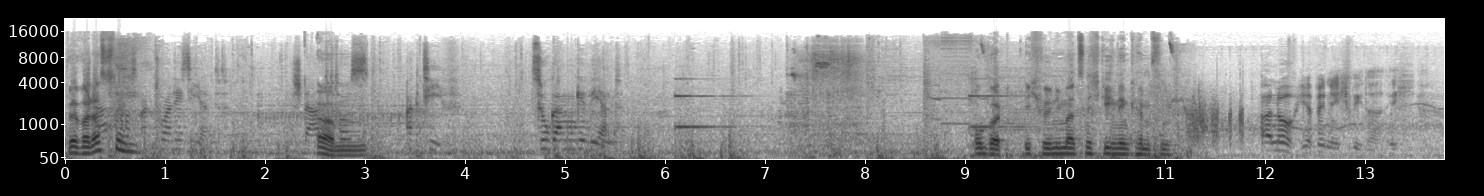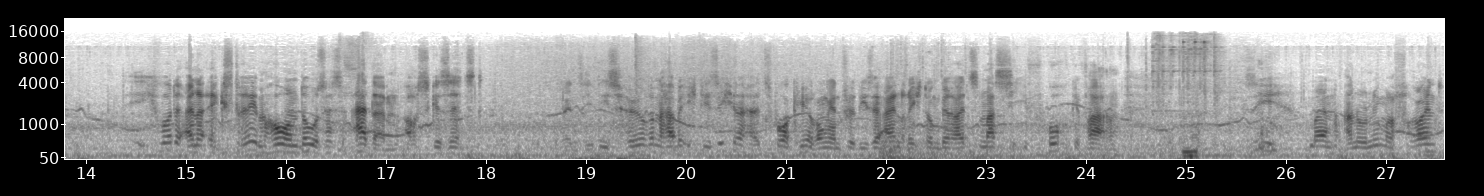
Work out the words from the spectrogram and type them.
Wer war das Status denn? aktualisiert. Status Ähm. aktiv. Zugang gewährt. Oh Gott, ich will niemals nicht gegen den kämpfen. Hallo, hier bin ich wieder. Ich. Ich wurde einer extrem hohen Dosis Adam ausgesetzt. Wenn Sie dies hören, habe ich die Sicherheitsvorkehrungen für diese Einrichtung bereits massiv hochgefahren. Sie, mein anonymer Freund,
